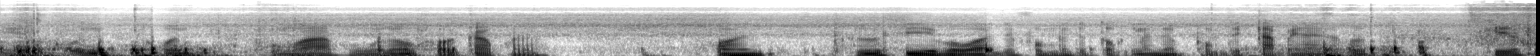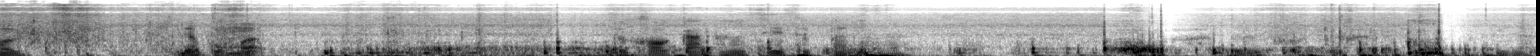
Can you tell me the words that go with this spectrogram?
มีคนคนผมว่าผมต้องขอกลับก่อนนะเพราะทฤษีบอกว่าเดี๋ยวฝนมันจะตกงั้นเดี๋ยวผมจะกลับไปไหนนะทุกคนโอเคทุกคน เดี๋ยวผมอะจะขอกลับทฤษีสักแป๊บนึงนะเดี๋ยวขอเก็บครับนี่นะ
